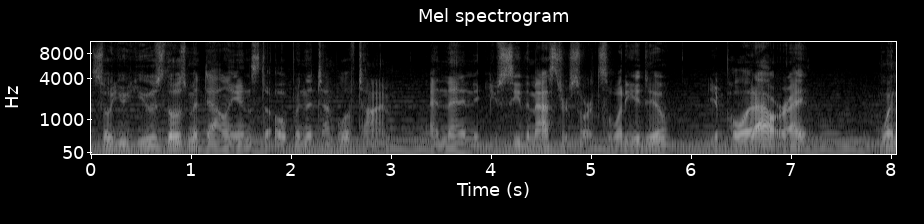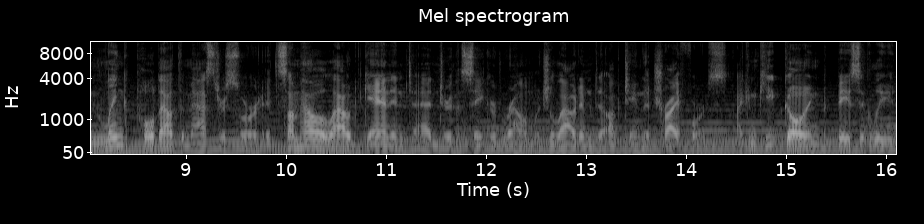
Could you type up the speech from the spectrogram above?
So you use those medallions to open the Temple of Time, and then you see the Master Sword, so what do you do? You pull it out, right? When Link pulled out the Master Sword, it somehow allowed Ganon to enter the Sacred Realm, which allowed him to obtain the Triforce. I can keep going, but basically,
